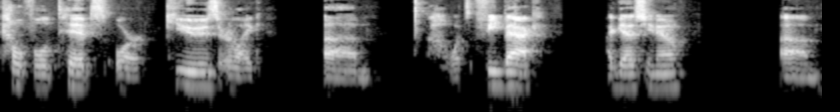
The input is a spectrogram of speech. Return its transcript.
helpful tips or cues or like um what's it, feedback i guess you know? Um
